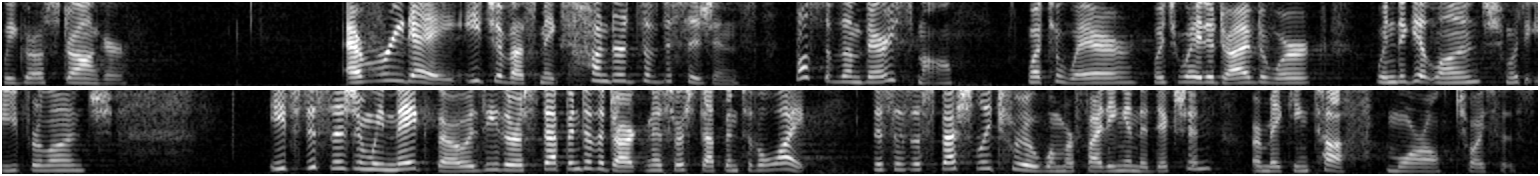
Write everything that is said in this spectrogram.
we grow stronger. Every day, each of us makes hundreds of decisions, most of them very small what to wear, which way to drive to work, when to get lunch, what to eat for lunch. Each decision we make, though, is either a step into the darkness or a step into the light. This is especially true when we're fighting an addiction or making tough moral choices.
